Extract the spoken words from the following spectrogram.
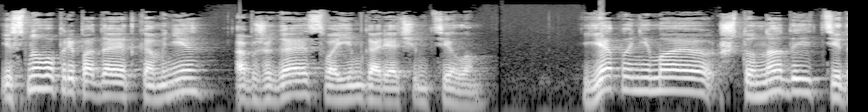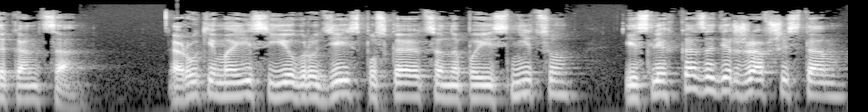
и снова припадает ко мне, обжигая своим горячим телом. Я понимаю, что надо идти до конца. Руки мои с ее грудей спускаются на поясницу и, слегка задержавшись там,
